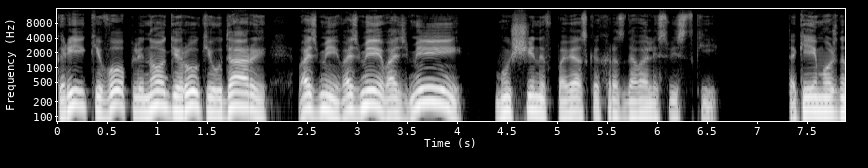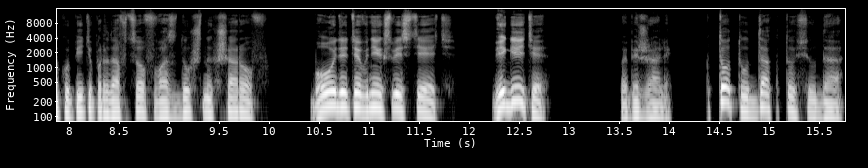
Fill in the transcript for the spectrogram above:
Крики, вопли, ноги, руки, удары. «Возьми, возьми, возьми!» Мужчины в повязках раздавали свистки. Такие можно купить у продавцов воздушных шаров. Будете в них свистеть. Бегите!» Побежали. Кто туда, кто сюда.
